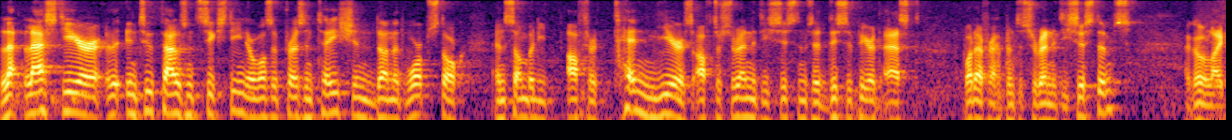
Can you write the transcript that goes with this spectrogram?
La last year, uh, in 2016, there was a presentation done at Warpstock and somebody, after 10 years after Serenity Systems had disappeared, asked, whatever happened to Serenity Systems? I go like,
